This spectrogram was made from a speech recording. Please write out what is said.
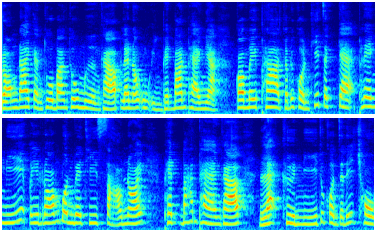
ร้องได้กันทั่วบ้านทั่วเมืองครับ และน้องอุ๋งอิงเพชรบ้านแพงเนี่ยก็ไม่พลาดครับทุกคนที่จะแกะเพลงนี้ไปร้องบนเวทีสาวน้อยเพชรบ้านแพงครับ และคืนนี้ทุกคนจะได้ชม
